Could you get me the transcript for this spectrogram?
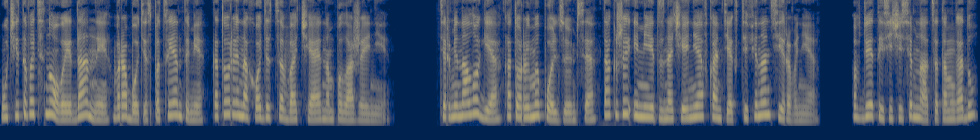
учитывать новые данные в работе с пациентами, которые находятся в отчаянном положении. Терминология, которой мы пользуемся, также имеет значение в контексте финансирования. В 2017 году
